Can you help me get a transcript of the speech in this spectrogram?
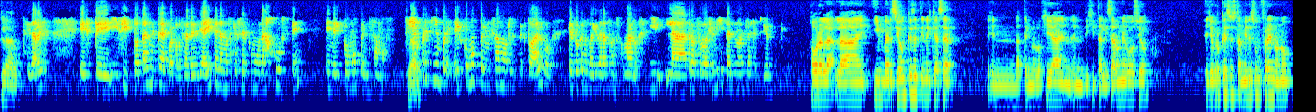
Claro. ¿Sí sabes? Este, y sí, totalmente de acuerdo. O sea, desde ahí tenemos que hacer como un ajuste en el cómo pensamos. Siempre, siempre, el cómo pensamos respecto a algo es lo que nos va a ayudar a transformarlo. Y la transformación digital no es la excepción. Ahora, la, la inversión que se tiene que hacer en la tecnología, en, en, digitalizar un negocio, yo creo que eso también es un freno, ¿no?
